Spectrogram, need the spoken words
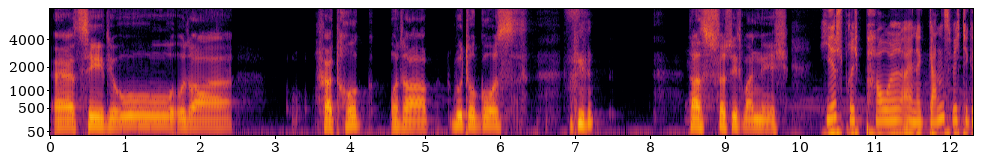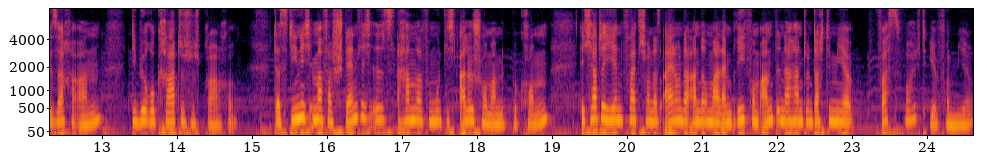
äh, CDU oder Verdruck oder Blutoguss. das versteht man nicht. Hier spricht Paul eine ganz wichtige Sache an, die bürokratische Sprache. Dass die nicht immer verständlich ist, haben wir vermutlich alle schon mal mitbekommen. Ich hatte jedenfalls schon das ein oder andere Mal einen Brief vom Amt in der Hand und dachte mir, was wollt ihr von mir?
